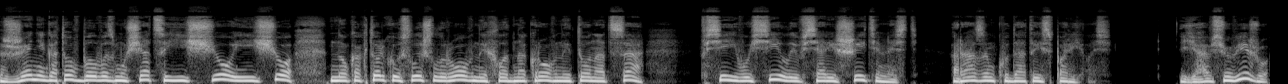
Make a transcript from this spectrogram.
Женя готов был возмущаться еще и еще, но как только услышал ровный, хладнокровный тон отца, все его силы и вся решительность разом куда-то испарилась. «Я все вижу.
